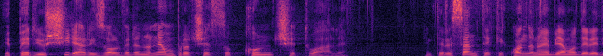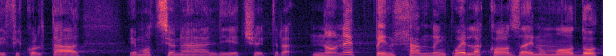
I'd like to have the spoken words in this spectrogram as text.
e per riuscire a risolvere. Non è un processo concettuale. Interessante che quando noi abbiamo delle difficoltà emozionali, eccetera, non è pensando in quella cosa in un modo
